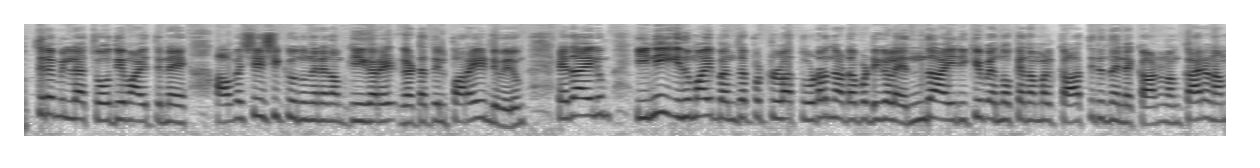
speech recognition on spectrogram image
ഉത്തരമില്ല ചോദ്യമായി തന്നെ അവശേഷിക്കുന്നു തന്നെ നമുക്ക് ഈ ഘട്ടത്തിൽ പറയേണ്ടി വരും. ഏതായാലും ഇനി ഇതുമായി ബന്ധപ്പെട്ടുള്ള തുടർ നടപടികൾ എന്തായിരിക്കും എന്നൊക്കെ നമ്മൾ കാത്തിരുന്ന് തന്നെ കാണണം. കാരണം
